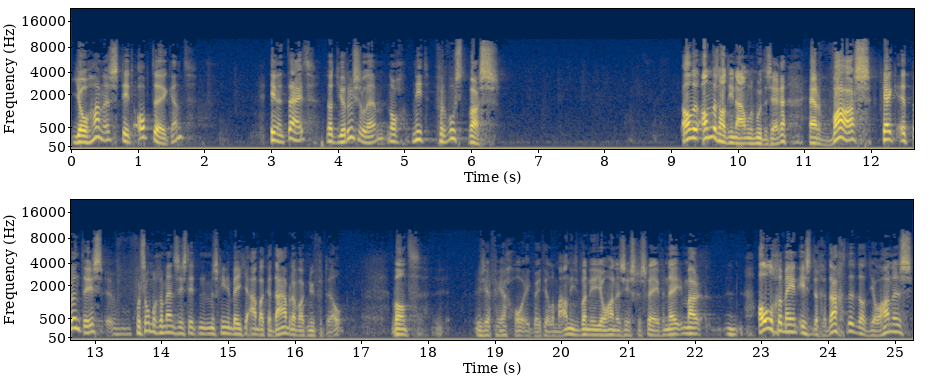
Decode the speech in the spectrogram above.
Johannes dit optekent in een tijd dat Jeruzalem nog niet verwoest was. Anders had hij namelijk moeten zeggen, er was, kijk het punt is, voor sommige mensen is dit misschien een beetje abacadabra wat ik nu vertel. Want u zegt van ja, goh, ik weet helemaal niet wanneer Johannes is geschreven. Nee, maar algemeen is de gedachte dat Johannes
